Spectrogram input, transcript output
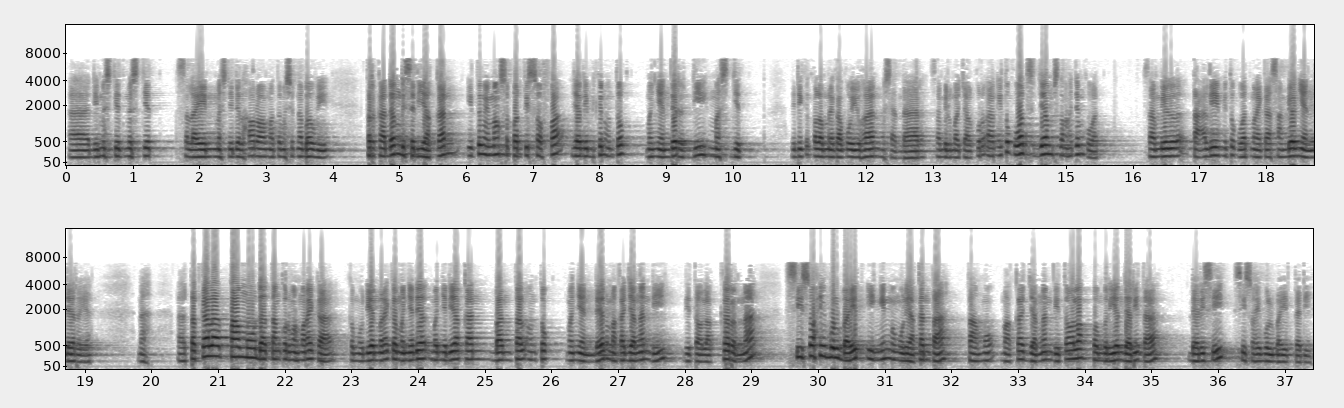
uh, di masjid-masjid selain Masjidil Haram atau Masjid Nabawi, terkadang disediakan itu memang seperti sofa yang dibikin untuk menyender di masjid. Jadi kalau mereka kuyuhan bersandar sambil baca Al-Qur'an itu kuat sejam setengah jam kuat. Sambil ta'lim itu kuat mereka sambil nyender ya. Nah, eh, tatkala tamu datang ke rumah mereka, kemudian mereka menyediakan bantal untuk menyender, maka jangan ditolak karena si sahibul bait ingin memuliakan ta, tamu, maka jangan ditolak pemberian dari ta, dari si si sahibul bait tadi.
